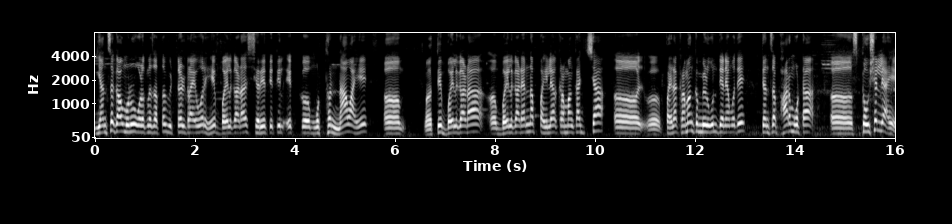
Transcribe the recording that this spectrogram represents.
यांचं गाव म्हणून ओळखलं जातं. विठ्ठल ड्रायव्हर हे बैलगाडा शर्यतीतील एक मोठं नाव आहे. ते बैलगाडा बैलगाड्यांना पहिल्या क्रमांकाच्या पहिला क्रमांक मिळवून देण्यामध्ये त्यांचा फार मोठा कौशल्य आहे.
